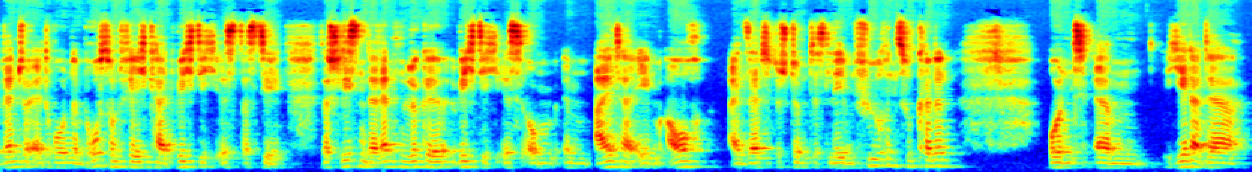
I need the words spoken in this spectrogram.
eventuell drohenden Berufsunfähigkeit wichtig ist, dass die, das Schließen der Rentenlücke wichtig ist, um im Alter eben auch ein selbstbestimmtes Leben führen zu können. Und ähm, jeder, der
